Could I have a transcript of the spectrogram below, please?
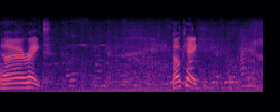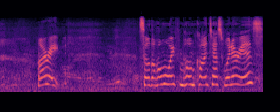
All right. Okay. All right. So the Home Away from Home contest winner is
